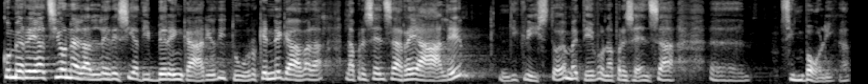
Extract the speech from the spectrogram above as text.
come reazione all'eresia di Berengario di Tours che negava la, la presenza reale di Cristo e ammetteva una presenza eh, simbolica.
